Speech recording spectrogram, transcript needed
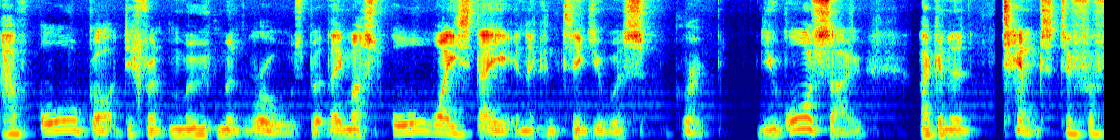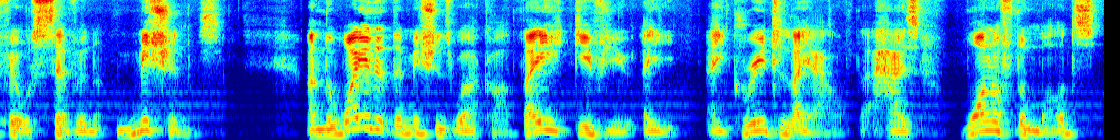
have all got different movement rules, but they must always stay in a contiguous group. You also are going to attempt to fulfill seven missions. And the way that the missions work are they give you a a grid layout that has one of the mods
